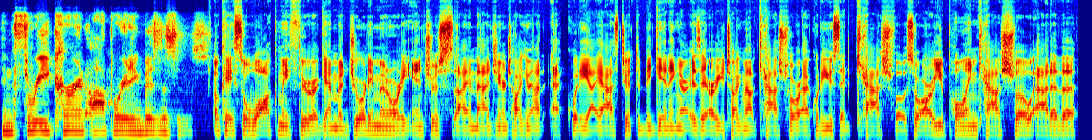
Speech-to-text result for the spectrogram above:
in three current operating businesses. Okay, so walk me through again. Majority minority interests. I imagine you're talking about equity. I asked you at the beginning, or is it, are you talking about cash flow or equity? You said cash flow. So are you pulling cash flow out of the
